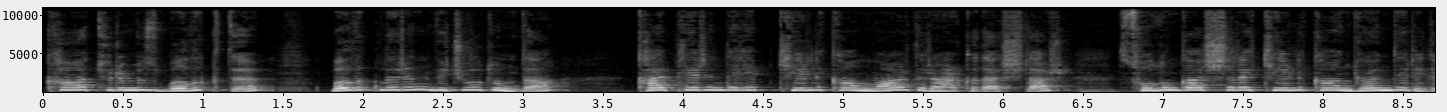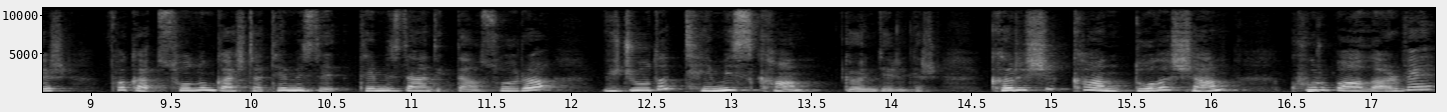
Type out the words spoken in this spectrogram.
K türümüz balıktı. Balıkların vücudunda kalplerinde hep kirli kan vardır arkadaşlar. Solungaçlara kirli kan gönderilir. Fakat solungaçta temiz, temizlendikten sonra vücuda temiz kan gönderilir. Karışık kan dolaşan kurbağalar ve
